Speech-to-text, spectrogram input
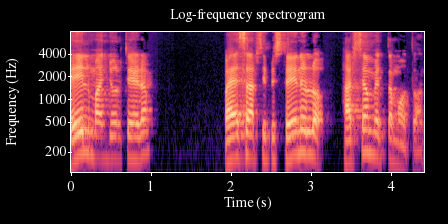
బెయిల్ మంజూరు చేయడం వైఎస్ఆర్సీపీ శ్రేణుల్లో హర్షం వ్యక్తమవుతోంది.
